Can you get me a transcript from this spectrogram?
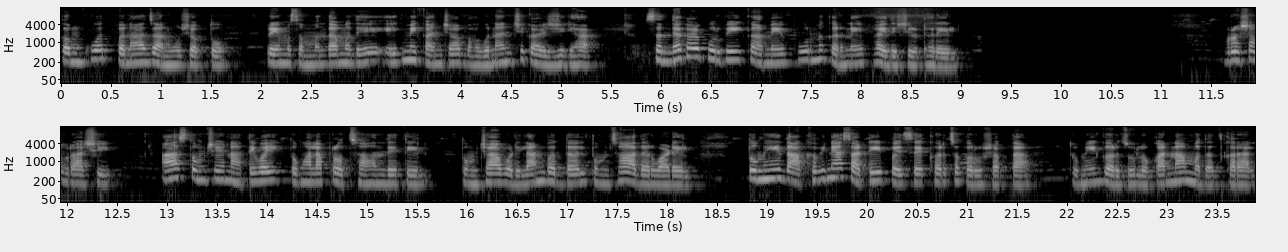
कमकुवतपणा जाणवू शकतो. प्रेमसंबंधामध्ये एकमेकांच्या भावनांची काळजी घ्या. संध्याकाळपूर्वी कामे पूर्ण करणे फायदेशीर ठरेल. वृषभ राशी. आज तुमचे नातेवाईक तुम्हाला प्रोत्साहन देतील. तुमच्या वडिलांबद्दल तुमचा आदर वाढेल. तुम्ही दाखविण्यासाठी पैसे खर्च करू शकता. तुम्ही गरजू लोकांना मदत कराल.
